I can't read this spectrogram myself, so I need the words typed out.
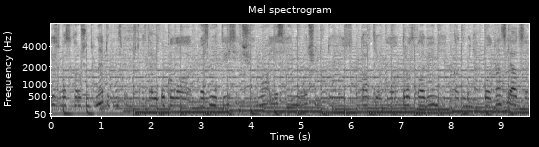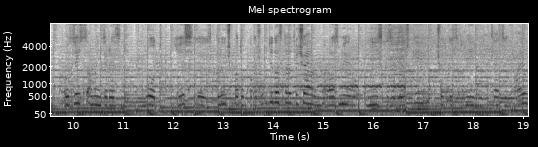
Если у вас хороший интернет, то в принципе можете поставить около 8000. Ну а если не очень, то ставьте около 3,5, как у меня. Вот, трансляция. Вот здесь самое интересное. Вот, если ключ потом покажу, где достать, включаем размер низкой задержки, четкое сохранение трансляции файл,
